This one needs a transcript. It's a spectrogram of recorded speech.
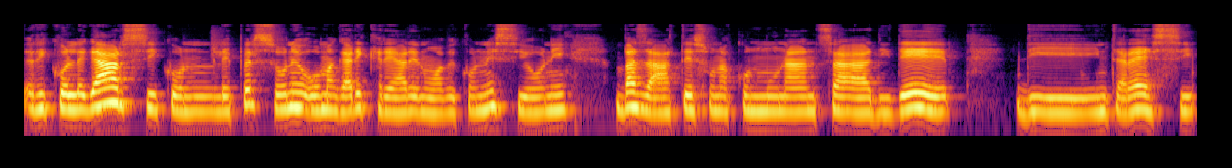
ricollegarsi con le persone o magari creare nuove connessioni basate su una comunanza di idee, di interessi.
